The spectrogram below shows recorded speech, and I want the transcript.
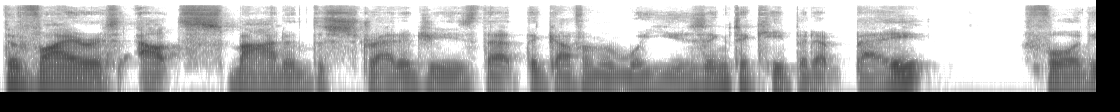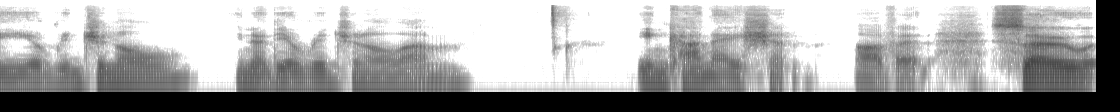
the virus outsmarted the strategies that the government were using to keep it at bay for the original, you know, the original um, incarnation of it. So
